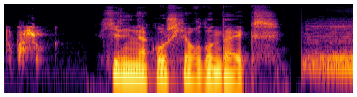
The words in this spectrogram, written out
του Πασόκ. 1986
